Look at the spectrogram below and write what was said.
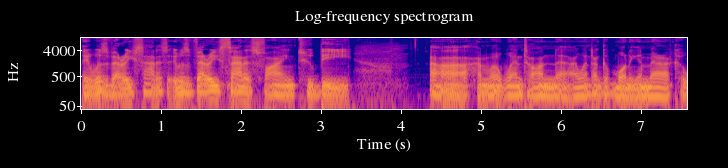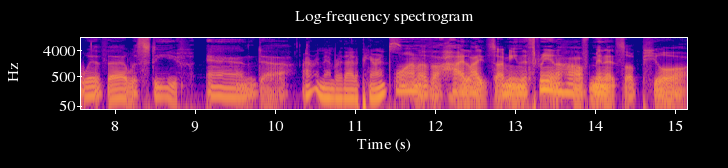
it was very satis- It was very satisfying to be. Uh, I went on. Uh, I went on Good Morning America with uh, with Steve, and uh, I remember that appearance. one of the highlights. I mean, the three and a half minutes of pure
